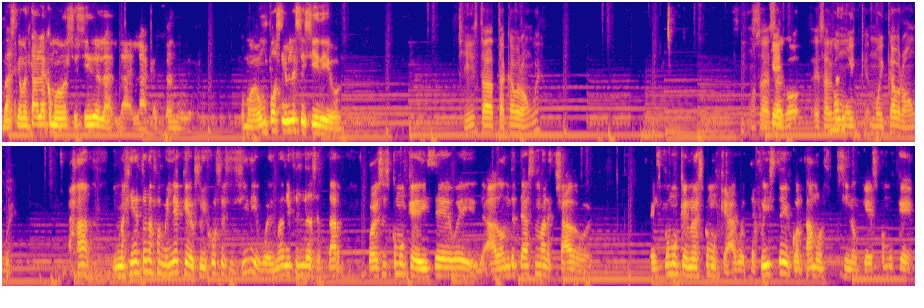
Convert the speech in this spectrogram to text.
Básicamente habla como de un suicidio la, la, la canción, güey. Como de un posible suicidio, güey Sí, está, está cabrón, güey. O sea, es algo, es algo muy, muy cabrón, güey. Ajá, imagínate una familia que su hijo se suicide, güey, es más difícil de aceptar. Por eso es como que dice, güey, ¿a dónde te has marchado, güey? Es como que no es como que, ah, güey, te fuiste y cortamos, sino que es como que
